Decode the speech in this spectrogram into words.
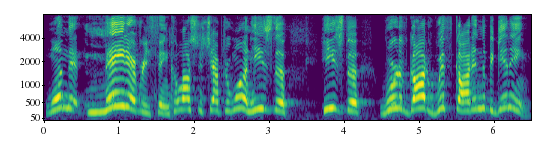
one that made everything. Colossians chapter 1, He's the, he's the Word of God with God in the beginning.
